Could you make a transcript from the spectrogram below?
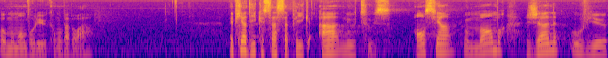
au moment voulu, comme on va voir. Et Pierre dit que ça s'applique à nous tous, anciens ou membres, jeunes ou vieux,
